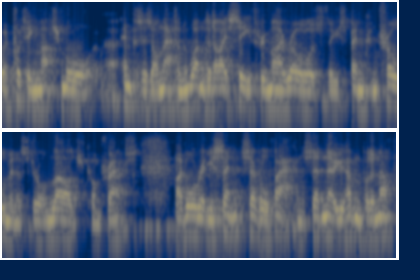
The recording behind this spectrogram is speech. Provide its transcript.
we're putting much more uh, emphasis on that. And the ones that I see through my role as the spend control minister on large contracts, I've already sent several back and said, no, you haven't put enough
